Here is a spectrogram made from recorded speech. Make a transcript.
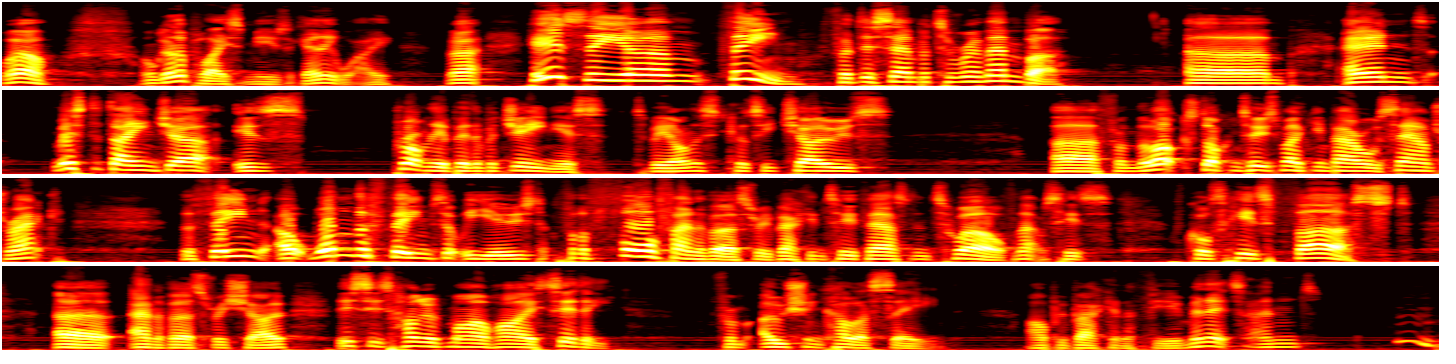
Well, I'm going to play some music anyway. Right, here's the um, theme for December to Remember. Um, and Mr. Danger is probably a bit of a genius, to be honest, because he chose uh, from the Lock, Stock and Two Smoking Barrels soundtrack the theme, uh, one of the themes that we used for the fourth anniversary back in 2012. And that was his, of course, his first uh, anniversary show. This is 100 Mile High City from Ocean Colour Scene. I'll be back in a few minutes, and hmm,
